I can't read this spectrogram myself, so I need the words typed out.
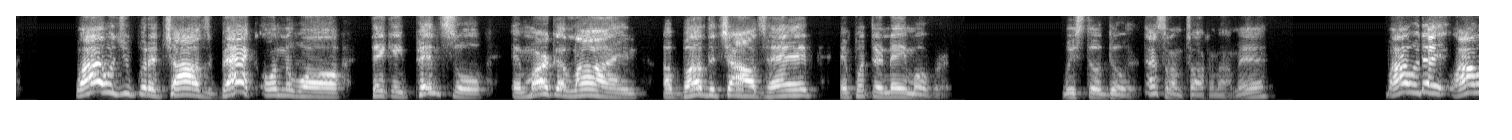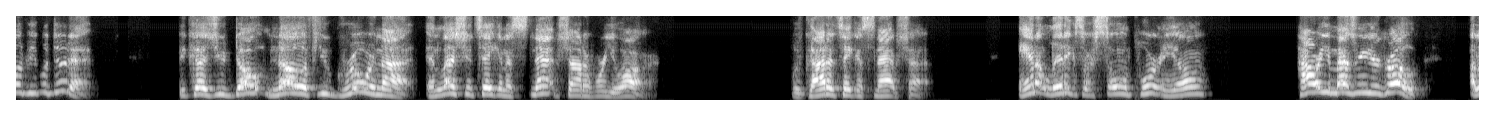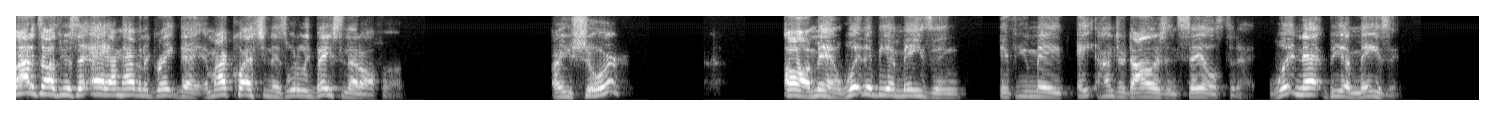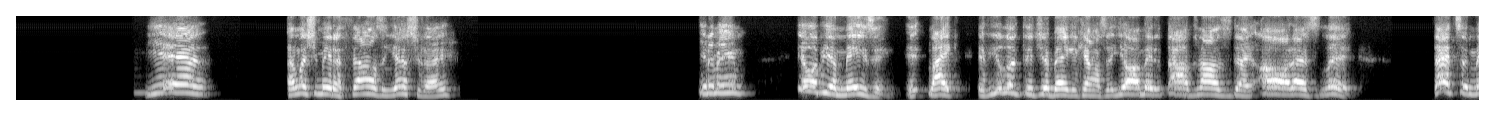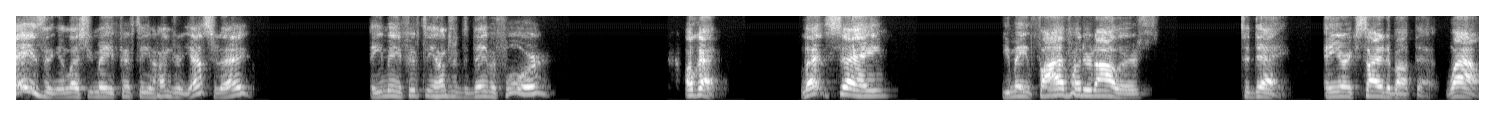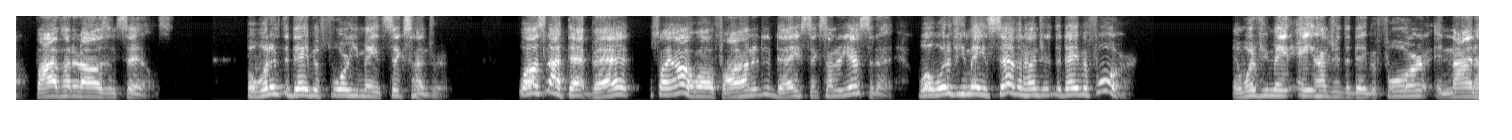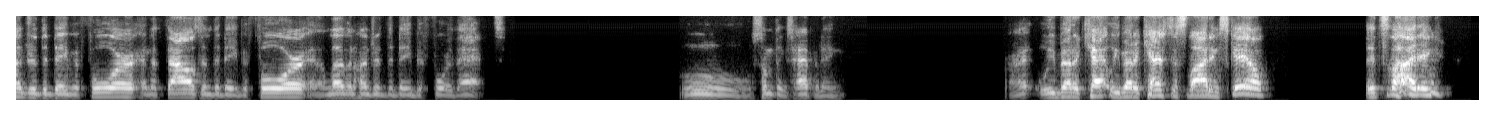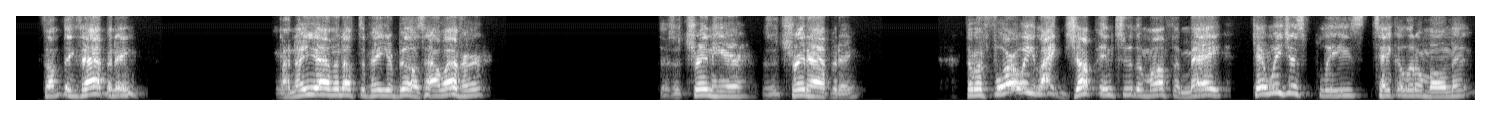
Why would you put a child's back on the wall, take a pencil and mark a line above the child's head and put their name over it? We still do it. That's what I'm talking about, man. Why would they? Why would people do that? Because you don't know if you grew or not unless you're taking a snapshot of where you are. We've got to take a snapshot. Analytics are so important, y'all. How are you measuring your growth? A lot of times people say, Hey, I'm having a great day. And my question is, what are we basing that off of? Are you sure? Oh man, wouldn't it be amazing if you made $800 in sales today? Wouldn't that be amazing? Yeah, unless you made a thousand yesterday. You know what I mean? It would be amazing. It, like if you looked at your bank account and said, "Yo, I made a thousand dollars today." Oh, that's lit. That's amazing. Unless you made fifteen hundred yesterday, and you made fifteen hundred the day before. Okay, let's say you made five hundred dollars today, and you're excited about that. Wow, five hundred dollars in sales. But what if the day before you made 600? Well, it's not that bad. It's like, oh, well, 500 today, 600 yesterday. Well, what if you made 700 the day before? And what if you made 800 the day before, and 900 the day before, and 1,000 the day before, and 1,100 the day before that? Ooh, something's happening. All right, we better catch. We better catch the sliding scale. It's sliding. Something's happening. I know you have enough to pay your bills. However, there's a trend here. There's a trend happening. So before we like jump into the month of May, can we just please take a little moment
